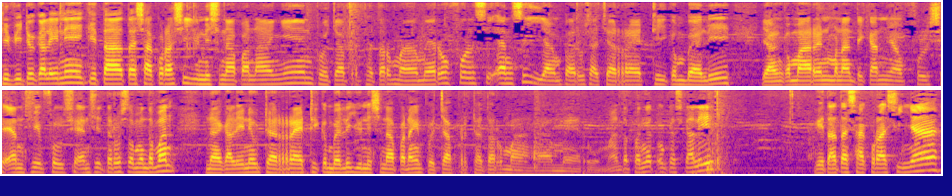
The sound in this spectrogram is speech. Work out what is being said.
di video kali ini kita tes akurasi unit senapan angin bocah predator Mameru full CNC yang baru saja ready kembali, yang kemarin menantikan yang full CNC, full CNC terus teman-teman. Nah kali ini udah ready kembali unit senapan angin bocah predator Mahameru. Mantap banget, oke sekali kita tes akurasinya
